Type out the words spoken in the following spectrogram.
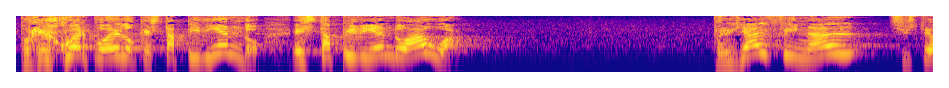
Porque el cuerpo es lo que está pidiendo, está pidiendo agua. Pero ya al final, si usted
